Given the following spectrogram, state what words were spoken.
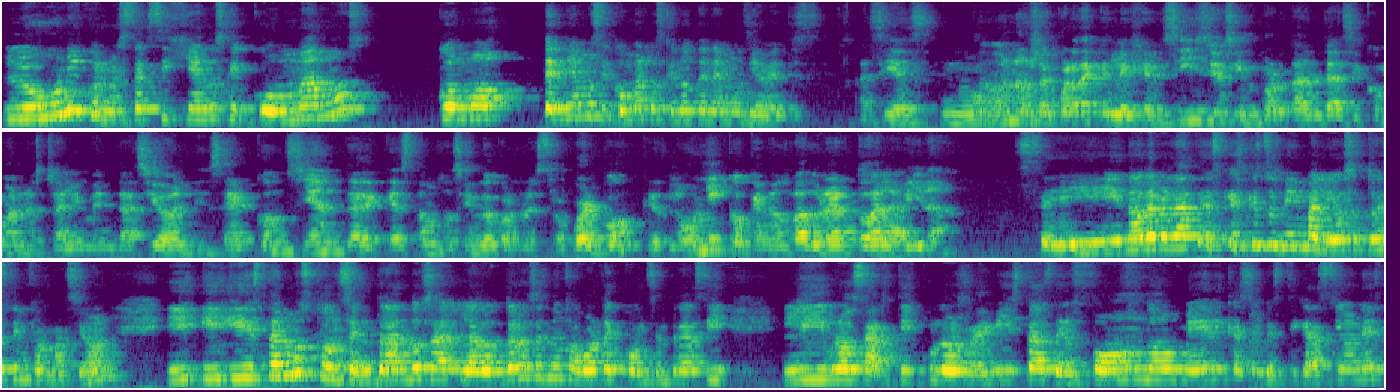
lo único que nos está exigiendo es que comamos como teníamos que comer los que no tenemos diabetes. Así es, ¿no? Nos recuerda que el ejercicio es importante, así como nuestra alimentación, y ser consciente de qué estamos haciendo con nuestro cuerpo, que es lo único que nos va a durar toda la vida. Sí, no, de verdad, es que, es que esto es bien valioso, toda esta información, y, y, y estamos concentrando, o sea, la doctora nos hace un favor de concentrar así libros, artículos, revistas de fondo, médicas, investigaciones,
